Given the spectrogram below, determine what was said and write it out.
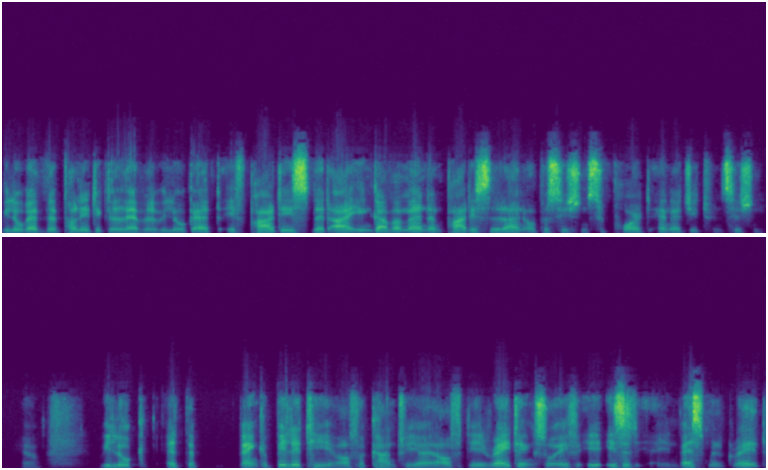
We look at the political level. We look at if parties that are in government and parties that are in opposition support energy transition. Yeah, we look at the bankability of a country uh, of the rating. So if is it investment grade,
